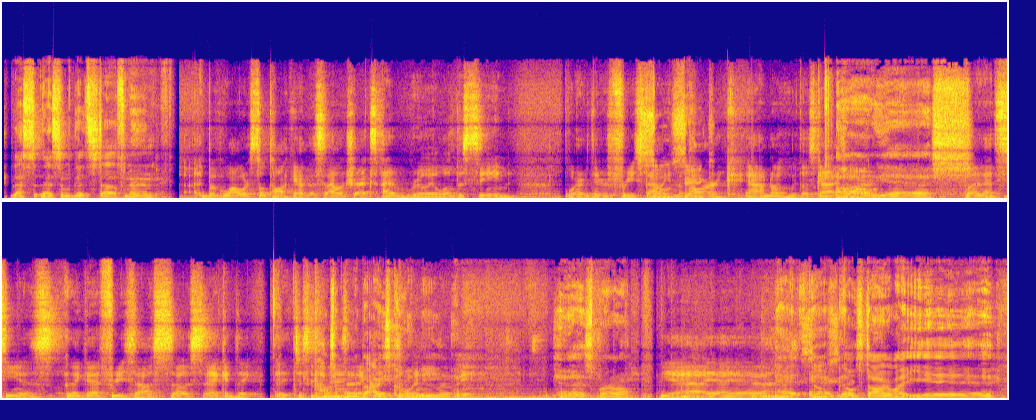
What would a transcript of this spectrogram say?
that's that's some good stuff man But while we're still talking on the soundtracks, I really love the scene where they're freestyling in the sick. park. I don't know who those guys oh are. Oh yes But that scene is like that freestyle is so sick. It's like it just comes Talking at about a great ice cream point in the movie. Yes, bro. Yeah, yeah, yeah, yeah. It had, it had. Ghost Dog like, yeah.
